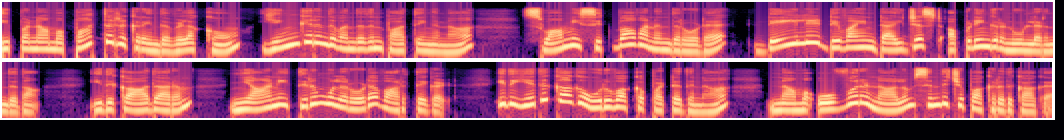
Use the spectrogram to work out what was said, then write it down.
இப்ப நாம பார்த்திருக்கிற இந்த விளக்கம் எங்கிருந்து வந்ததுன்னு பாத்தீங்கன்னா சுவாமி சித்பாவானந்தரோட டெய்லி டிவைன் டைஜஸ்ட் அப்படிங்கிற நூல்ல இருந்து தான். இதுக்கு ஆதாரம் ஞானி திருமுலரோட வார்த்தைகள். இது எதுக்காக உருவாக்கப்பட்டதுன்னா நாம ஒவ்வொரு நாளும் சிந்திச்சு பார்க்கறதுக்காக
